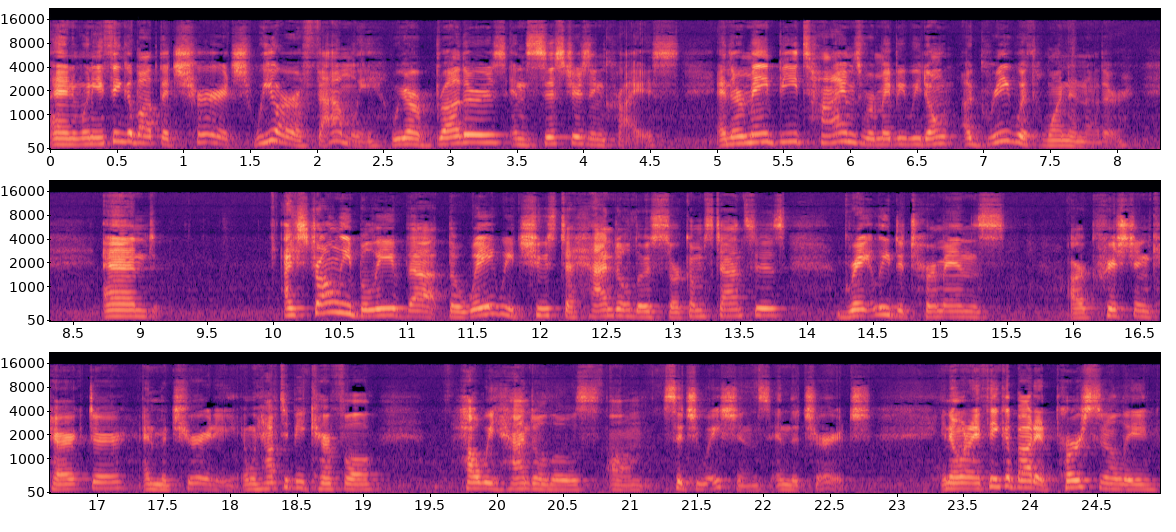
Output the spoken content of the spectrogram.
And when you think about the church, we are a family. We are brothers and sisters in Christ. And there may be times where maybe we don't agree with one another. And I strongly believe that the way we choose to handle those circumstances greatly determines our Christian character and maturity. And we have to be careful how we handle those um, situations in the church. You know, when I think about it personally,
